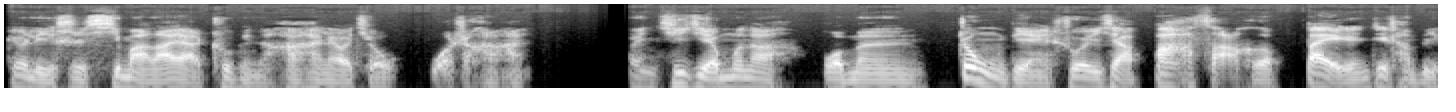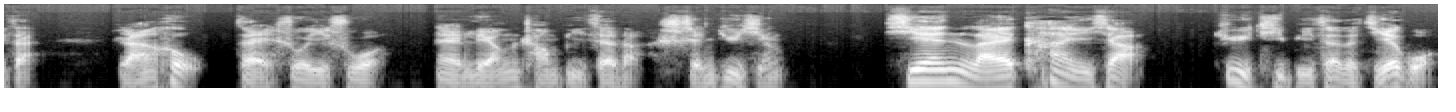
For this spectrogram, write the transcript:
这里是喜马拉雅出品的《憨憨聊球》，我是憨憨。本期节目呢，我们重点说一下巴萨和拜仁这场比赛，然后再说一说那两场比赛的神剧情。先来看一下具体比赛的结果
